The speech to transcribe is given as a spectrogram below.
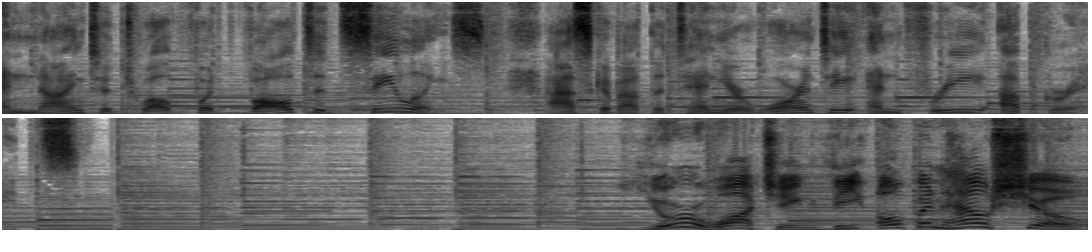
and 9 to 12 foot vaulted ceilings. Ask about the 10 year warranty and free upgrades. You're watching The Open House Show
